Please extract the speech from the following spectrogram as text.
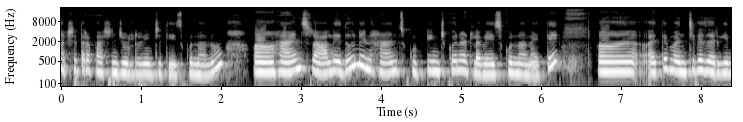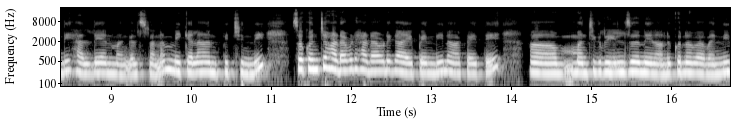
నక్షత్ర ఫ్యాషన్ జ్యువెలరీ నుంచి తీసుకున్నాను. హ్యాండ్స్ రాలేదు. నేను హ్యాండ్స్ కుట్టించుకొని అట్లా వేసుకున్నాను అయితే. అయితే మంచిగా జరిగింది. హల్దీ అండ్ మంగళ స్నానం మీకు ఎలా అనిపించింది? సో కొంచెం హడావిడి హడావిడిగా అయిపోయింది నాకైతే. మంచిగా రీల్స్ నేను అనుకున్నవి అవన్నీ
